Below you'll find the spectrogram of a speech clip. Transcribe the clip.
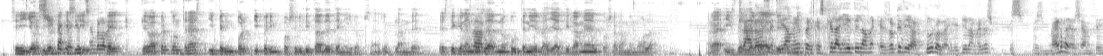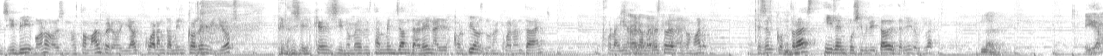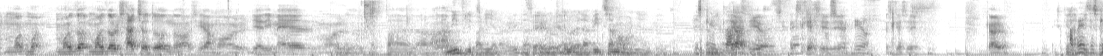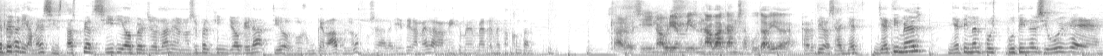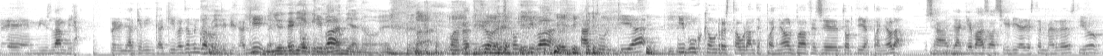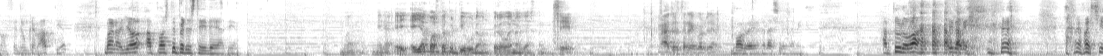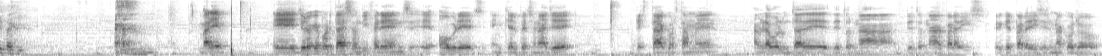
Sí, jo, que sí, jo crec que sí, que, que, que, va per contrast i per, impo i per impossibilitat de tenir-ho, saps? En plan de, estic en el Clar. desert, no puc tenir la llet i la mel, doncs pues ara me mola. Ara, Is del claro, Desert efectivament, i... perquè és que la Yeti i la mel, és lo que diu Arturo, la Yeti i la mel és, és, és merda, o sigui, en principi, bueno, és, no està mal, però hi ha 40.000 coses millors, però si és que si només estan menjant arena i escorpions durant 40 anys, pues la Yeti claro, i la mel està de puta que És el contrast i la impossibilitat de tenir-ho, clar. Clar. I de, molt, molt, molt, do, molt dolçatxo tot, no? O sigui, molt llet mel, molt... Bueno, està, a, a mi em fliparia, la veritat, sí, però és que lo de la pizza m'ha guanyat, eh? Es que, claro, tío, pues, es que pues, sí, pues, tío. Es que sí. Claro. Es que a ver, es que pegaría més, si estás per Siria o per Jordania o no sé per yo que era, tío, pues un kebab, no? O sea, la Jetty y la mel, a mí que me estás contando. Claro, si no habrían visto una vaca en esa puta vida. Claro, tío, o sea, Jet Jet mel, Jetty y mel Putin del eh, en, Islandia. Pero ya que que aquí, va a a lo típico aquí. Yo diría es con que en no, ¿eh? bueno, tío, es con que va a Turquía y busca un restaurante español para hacerse tortilla española. O sea, ya que vas a Siria y estés merdes, tío, pues un kebab, tío. Bueno, yo aposto por esta idea, tío. Bueno, mira, e- ella aposta por tiburón, pero bueno, ya está. Sí. Nosotros te Muy Muy gracias gracias mí. Arturo, va, tírale. li de aquí. vale, eh, creo que porta son diferentes eh, obres en que el personaje está constantemente en la voluntad de, de, tornar, de tornar al paradís, porque el paradís es una cosa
